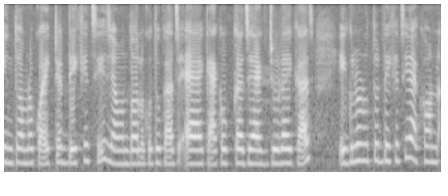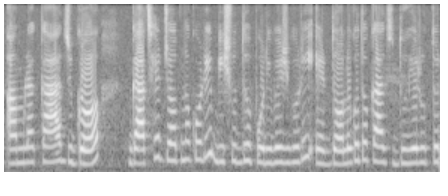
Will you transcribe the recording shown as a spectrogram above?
কিন্তু আমরা কয়েকটা দেখেছি। যেমন দলগত কাজ এক, একক কাজ এক, জোড়াই কাজ। এগুলোর উত্তর দেখেছি। এখন আমরা কাজ গ গাছের যত্ন করি, বিশুদ্ধ পরিবেশ গড়ি। এর দলগত কাজ দুইয়ের উত্তর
